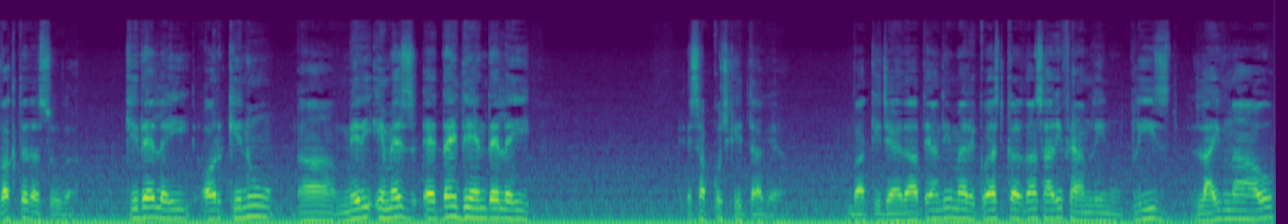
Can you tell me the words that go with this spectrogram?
ਵਕਤ ਦੱਸੂਗਾ। ਕਿਹਦੇ ਲਈ ਔਰ ਕਿਨੂੰ ਮੇਰੀ ਇਮੇਜ ਇਦਾਂ ਹੀ ਦੇਣ ਦੇ ਲਈ ਇਹ ਸਭ ਕੁਝ ਕੀਤਾ ਗਿਆ। ਬਾਕੀ ਜਾਇਦਾਦਿਆਂ ਦੀ ਮੈਂ ਰਿਕੁਐਸਟ ਕਰਦਾ ਸਾਰੀ ਫੈਮਿਲੀ ਨੂੰ ਪਲੀਜ਼ ਲਾਈਵ ਨਾ ਆਓ,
